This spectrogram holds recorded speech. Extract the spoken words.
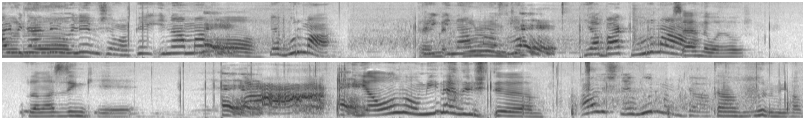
Harbiden de vurdum. öyleymiş ama pek inanmam. Aa, Ya vurma. Pek de vururum ki. Ya bak vurma. Sen de bana vur. Vuramazsın ki. ya oğlum yine düştüm. Al işte vurma bir daha. Tamam vurmuyorum.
